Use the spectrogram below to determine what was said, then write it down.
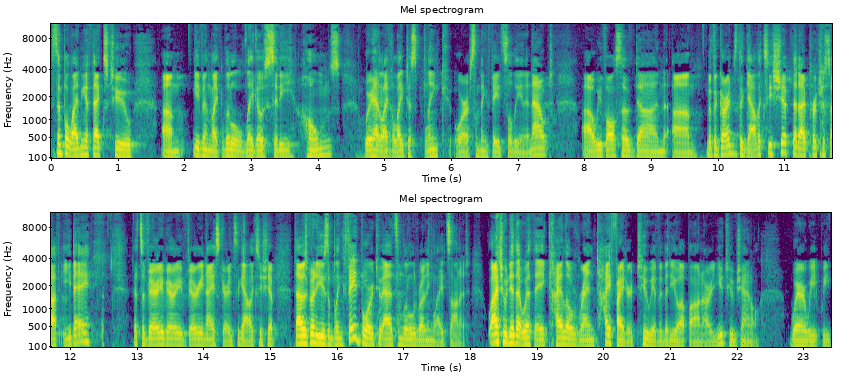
simple lighting effects to um, even like little Lego City homes where you had like a light just blink or something fade slowly in and out. Uh, we've also done, um, with regards to the Galaxy ship that I purchased off eBay, it's a very, very, very nice Guardians of the Galaxy ship. That I was going to use a Blink Fade board to add some little running lights on it. Well, actually, we did that with a Kylo Ren TIE Fighter, too. We have a video up on our YouTube channel where we, we,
